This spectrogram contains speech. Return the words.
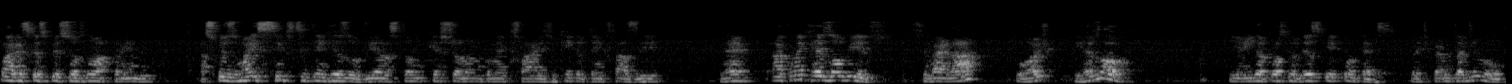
Parece que as pessoas não aprendem. As coisas mais simples que você tem que resolver, elas estão questionando como é que faz, o que, que eu tenho que fazer. Né? Ah, como é que resolve isso? Você vai lá, lógico, e resolve. E aí da próxima vez o que, acontece? Vai te perguntar de novo.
